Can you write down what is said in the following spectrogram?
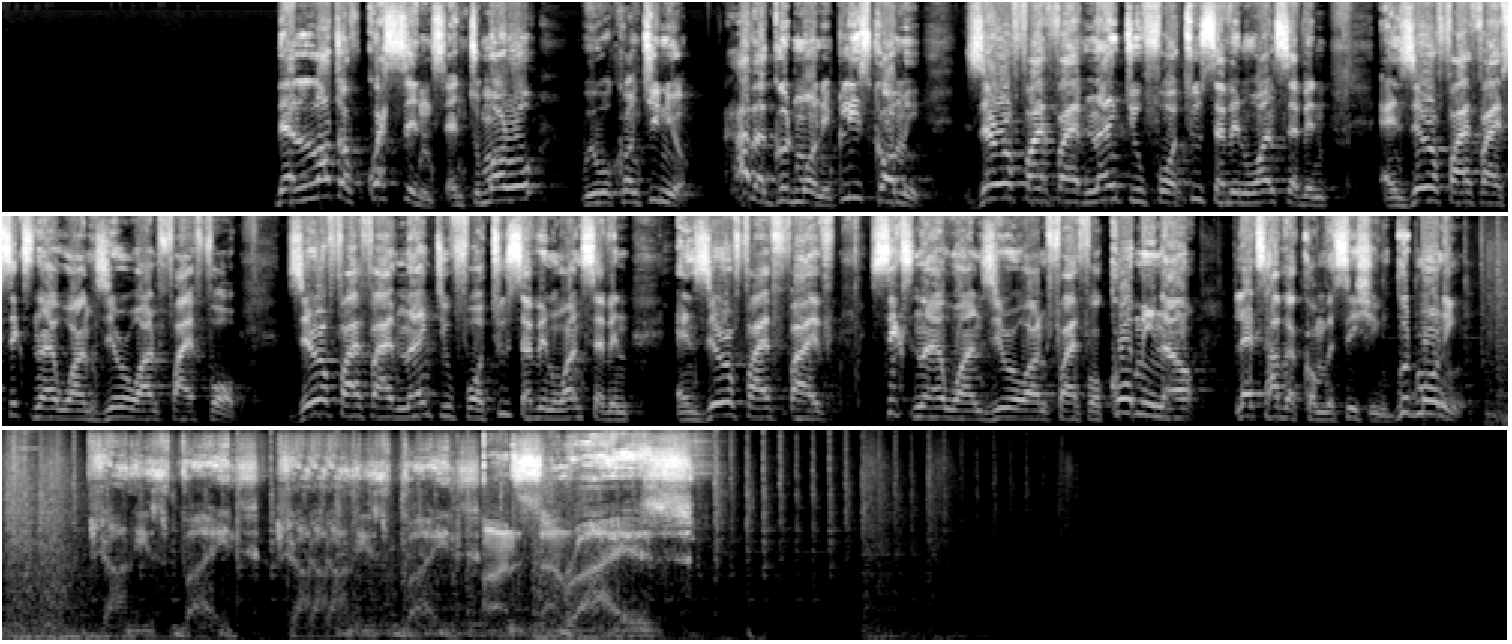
There are a lot of questions, and tomorrow we will continue. Have a good morning. Please call me 055 924 2717 and 055 691 0154. 055 924 2717 and 055 691 0154. Call me now. Let's have a conversation. Good morning. Johnnie's Bite. Johnnie's Bite on Sunrise.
